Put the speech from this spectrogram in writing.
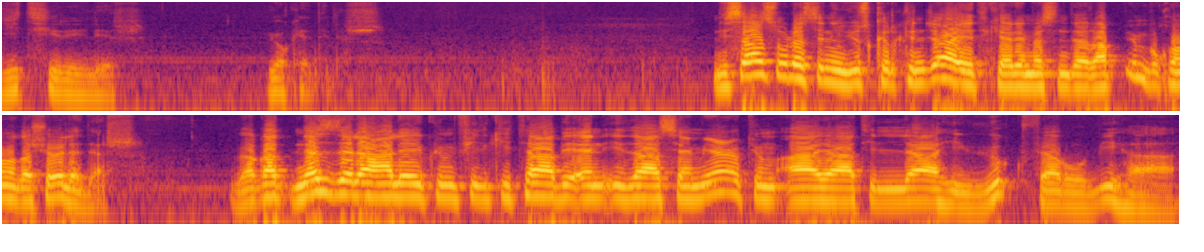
yitirilir, yok edilir. Nisa suresinin 140. ayet-i kerimesinde Rabbim bu konuda şöyle der. Ve kad nezzele aleyküm fil kitabi en izâ semi'tum âyâtillâhi yukferu biha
